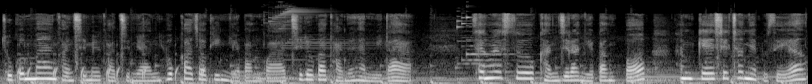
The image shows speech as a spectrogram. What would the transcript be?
조금만 관심을 가지면 효과적인 예방과 치료가 가능합니다. 생활 속 간질환 예방법 함께 실천해 보세요.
